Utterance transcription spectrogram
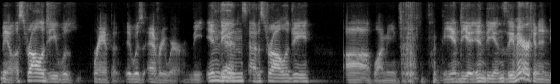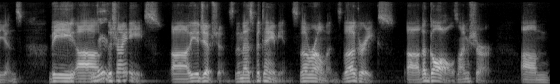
you know, astrology was rampant. It was everywhere. The Indians had astrology. Uh, well, I mean, the India Indians, the American Indians, the uh, the Chinese, uh, the Egyptians, the Mesopotamians, the Romans, the Greeks, uh, the Gauls. I'm sure. Um,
